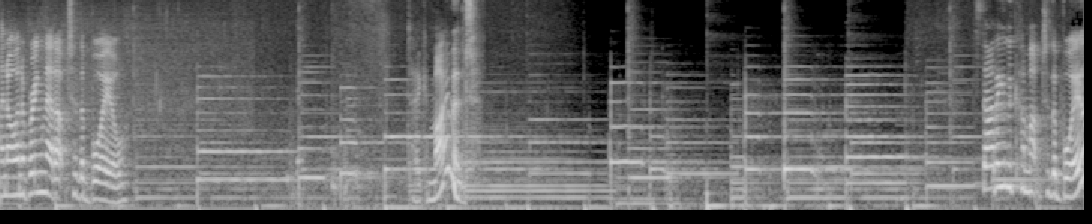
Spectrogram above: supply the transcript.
And I want to bring that up to the boil. take a moment. Starting to come up to the boil,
